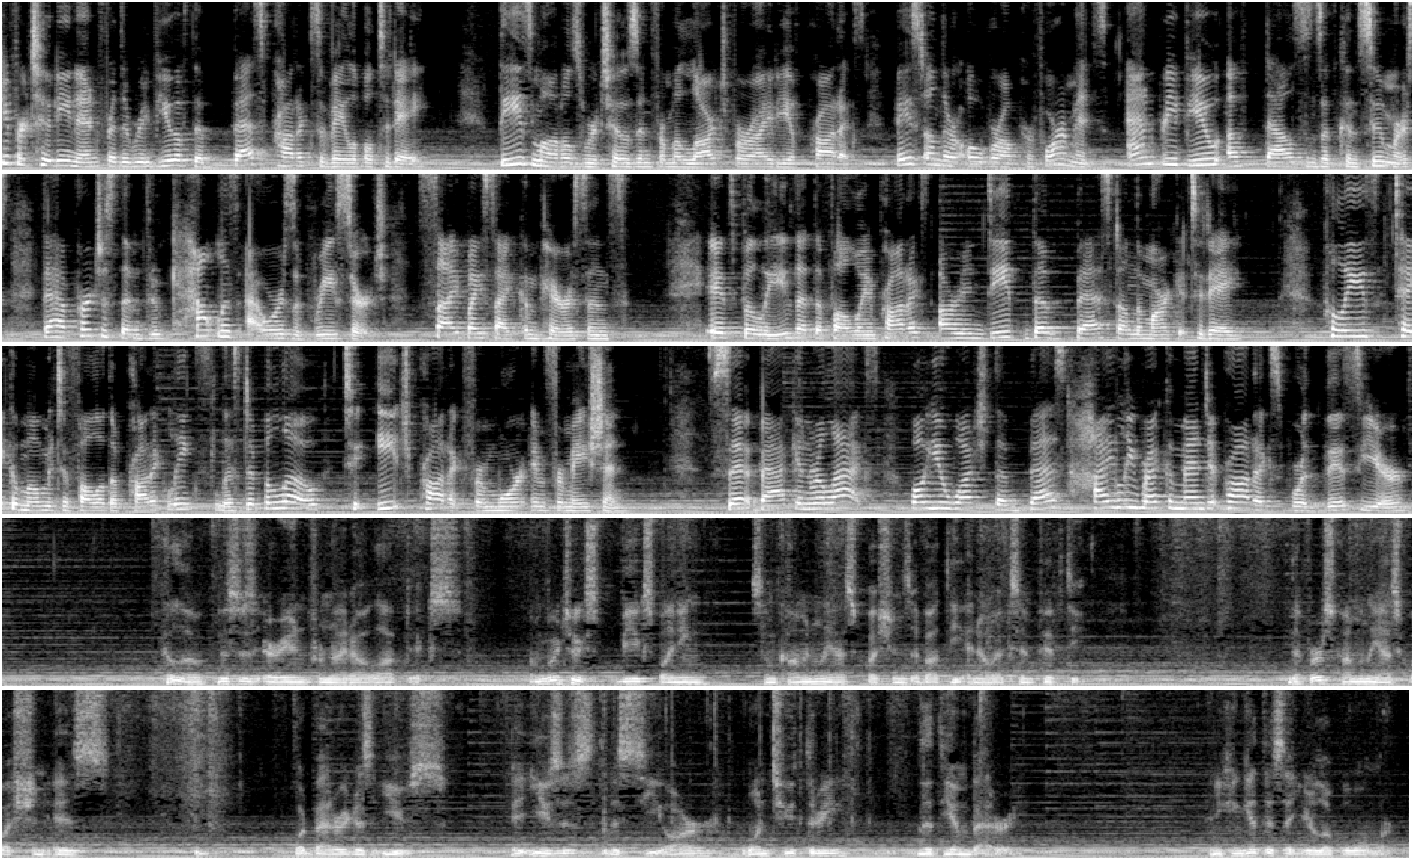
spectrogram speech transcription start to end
Thank you for tuning in for the review of the best products available today. These models were chosen from a large variety of products based on their overall performance and review of thousands of consumers that have purchased them through countless hours of research, side-by-side comparisons. It's believed that the following products are indeed the best on the market today. Please take a moment to follow the product links listed below to each product for more information. Sit back and relax while you watch the best highly recommended products for this year. Hello, this is Arian from Night Owl Optics. I'm going to ex be explaining some commonly asked questions about the NOXM50. The first commonly asked question is, what battery does it use? It uses the CR123 lithium battery. And you can get this at your local Walmart.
